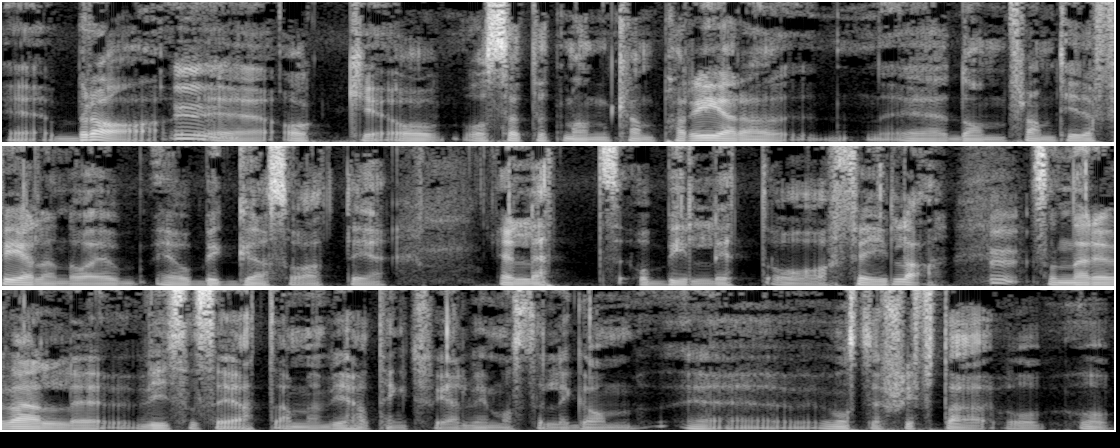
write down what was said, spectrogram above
eh, bra. Mm. Eh, och, och, och sättet man kan parera eh, de framtida felen då är, är att bygga så att det är lätt och billigt att fejla. Mm. Så när det väl eh, visar sig att ja, men vi har tänkt fel, vi måste lägga om, eh, vi måste skifta och, och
